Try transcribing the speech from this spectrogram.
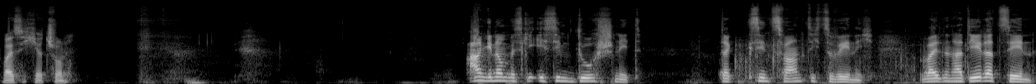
Weiß ich jetzt schon. Angenommen, es ist im Durchschnitt. Da sind 20 zu wenig. Weil dann hat jeder 10.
